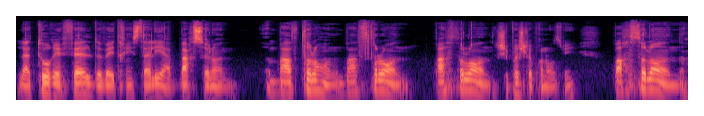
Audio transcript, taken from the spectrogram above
la tour Eiffel devait être installée à Barcelone. Barcelone, Barcelone, Barcelone. Je sais pas si je le prononce bien. Barcelone.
